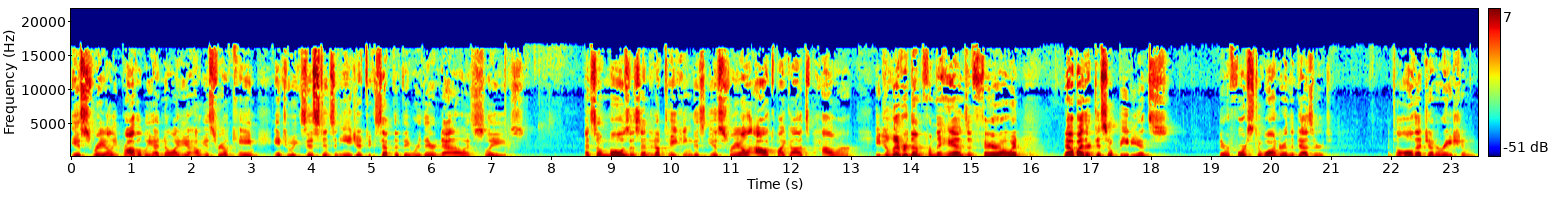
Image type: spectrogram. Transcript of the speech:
Israel. He probably had no idea how Israel came into existence in Egypt, except that they were there now as slaves. And so Moses ended up taking this Israel out by God's power. He delivered them from the hands of Pharaoh, and now by their disobedience, they were forced to wander in the desert until all that generation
